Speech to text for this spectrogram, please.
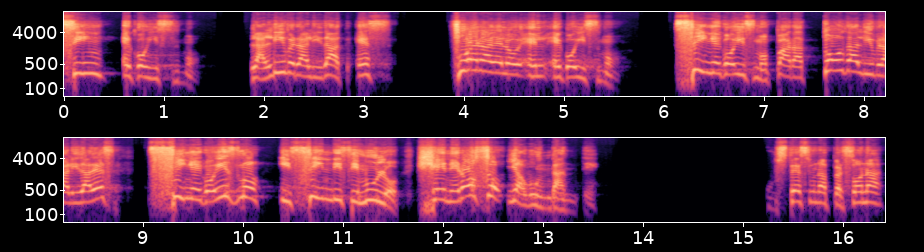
sin egoísmo. La liberalidad es fuera del egoísmo, sin egoísmo. Para toda liberalidad es sin egoísmo y sin disimulo, generoso y abundante. Usted es una persona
